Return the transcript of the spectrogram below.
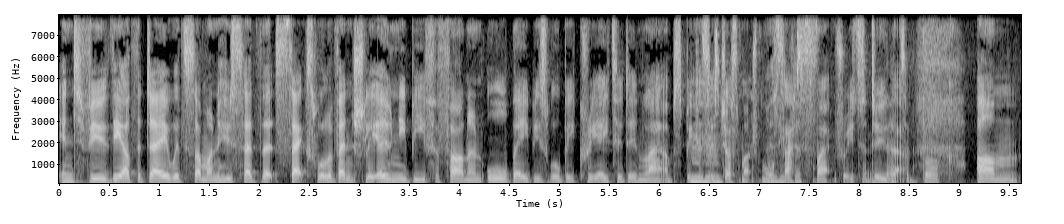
interview the other day with someone who said that sex will eventually only be for fun and all babies will be created in labs because mm-hmm. it's just much more satisfactory to do that. Um,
